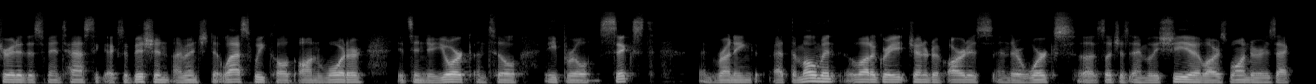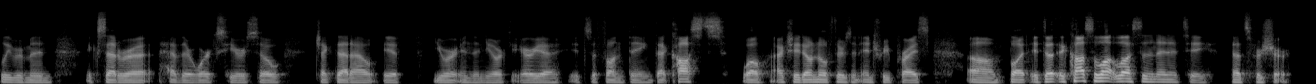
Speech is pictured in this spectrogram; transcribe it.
curated this fantastic exhibition. I mentioned it last week called On Water. It's in New York until April 6th and running at the moment. A lot of great generative artists and their works, uh, such as Emily Xie, Lars Wander, Zach Lieberman, etc., have their works here. So check that out if you're in the New York area. It's a fun thing that costs. Well, actually, I don't know if there's an entry price, um, but it it costs a lot less than an NFT. That's for sure.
